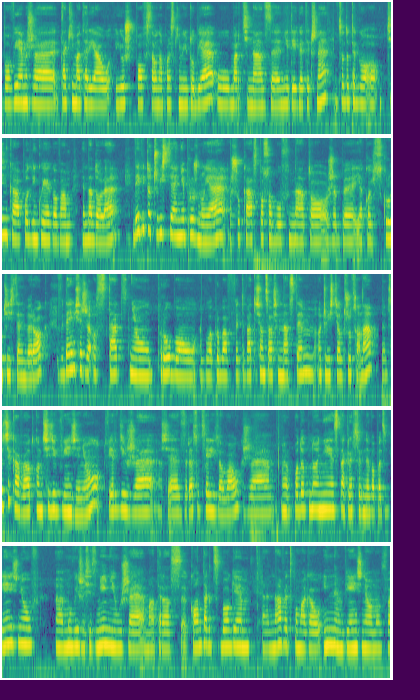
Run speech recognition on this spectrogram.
bo wiem, że taki materiał już powstał na polskim YouTubie u Marcina z Niediegetyczne. Co do tego odcinka podlinkuję go Wam na dole. David oczywiście nie próżnuje, szuka sposobów na to, żeby jakoś skrócić ten wyrok. Wydaje mi się, że ostatnią próbą była próba w 2018, oczywiście odrzucona. Co ciekawe, odkąd siedzi w więzieniu, twierdzi, że się zresocjalizował, że podobno nie jest agresywny wobec więźniów, E, mówi, że się zmienił, że ma teraz kontakt z Bogiem, e, nawet pomagał innym więźniom w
